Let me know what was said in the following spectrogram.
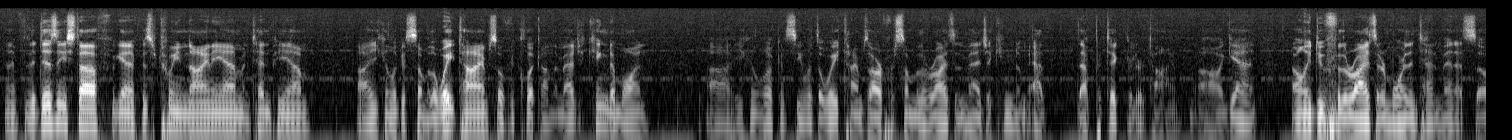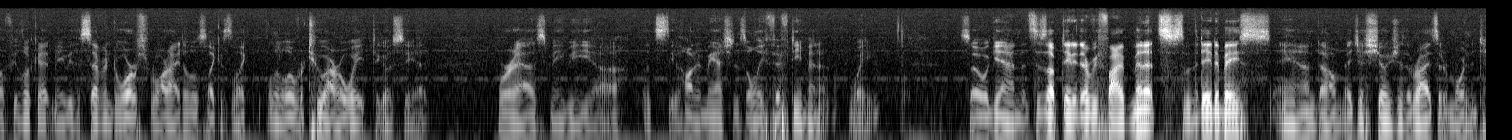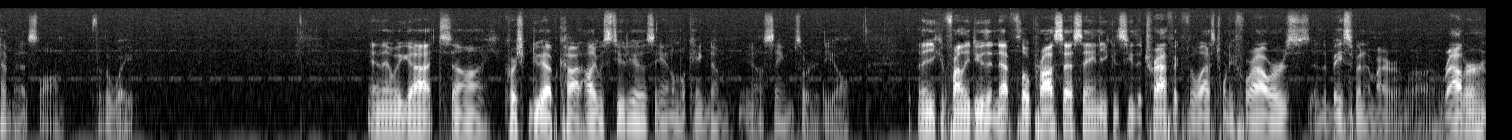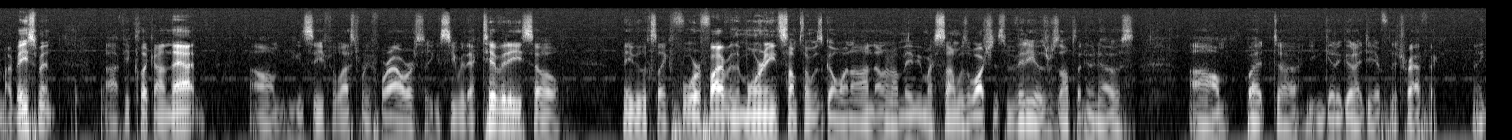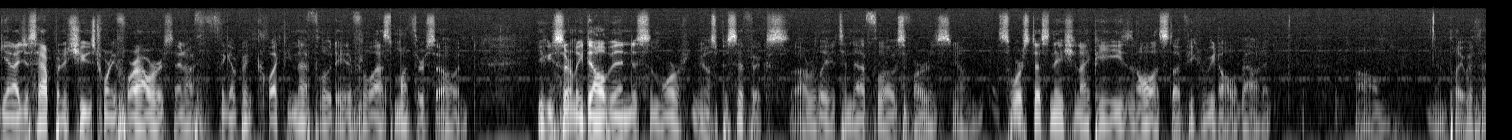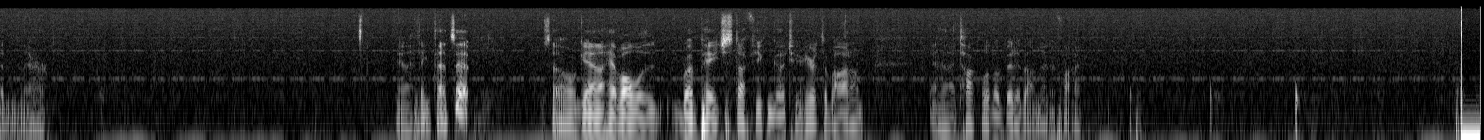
And for the Disney stuff, again, if it's between 9 a.m. and 10 p.m., uh, you can look at some of the wait times. So if we click on the Magic Kingdom one, uh, you can look and see what the wait times are for some of the rides in the Magic Kingdom at that particular time. Uh, again, I only do for the rides that are more than 10 minutes. So if you look at maybe the Seven Dwarfs ride, it looks like it's like a little over two hour wait to go see it. Whereas maybe, uh, let's see, the Haunted Mansion is only 15 minute wait. So again, this is updated every five minutes in the database, and um, it just shows you the rides that are more than 10 minutes long for the wait. And then we got, uh, of course, you can do Epcot, Hollywood Studios, Animal Kingdom, you know, same sort of deal. And then you can finally do the NetFlow processing. You can see the traffic for the last 24 hours in the basement of my uh, router in my basement. Uh, if you click on that, um, you can see for the last 24 hours, so you can see with activity. So maybe it looks like four or five in the morning, something was going on. I don't know, maybe my son was watching some videos or something. Who knows? Um, but uh, you can get a good idea for the traffic. And again, I just happen to choose 24 hours, and I think I've been collecting net flow data for the last month or so. And you can certainly delve into some more you know specifics uh, related to NetFlow as far as you know source destination IPs and all that stuff. You can read all about it um, and play with it in there. And I think that's it. So again, I have all the web page stuff you can go to here at the bottom, and I talk a little bit about MiniFi.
